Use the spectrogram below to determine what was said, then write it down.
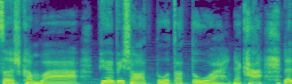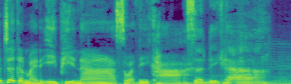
search คำว่าพี่อ้อยพี่ฉอดตัวต่อตัวนะคะ แล้วเจอกันใหม่ใน EP หน้า สวัสดีค่ะ สวัสดีค่ะ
